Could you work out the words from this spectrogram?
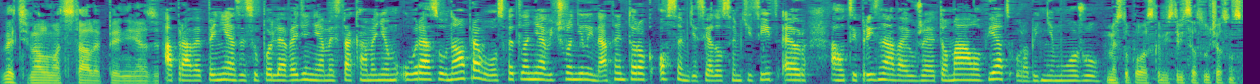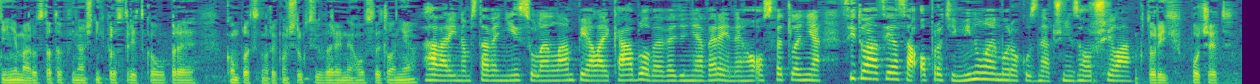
veci malo mať stále peniaze. A práve peniaze sú podľa vedenia mesta kameňom úrazu. Na opravu osvetlenia vyčlenili na tento rok 88 tisíc eur a hoci priznávajú, že je to málo, viac urobiť nemôžu. Mesto Povazka Bystrica v súčasnosti nemá dostatok finančných prostriedkov pre komplexnú rekonštrukciu verejného osvetlenia. V havarijnom stave nie sú len lampy, ale aj káblové vedenia verejného osvetlenia. Situácia sa oproti minulému roku značne zhoršila. ktorých počet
